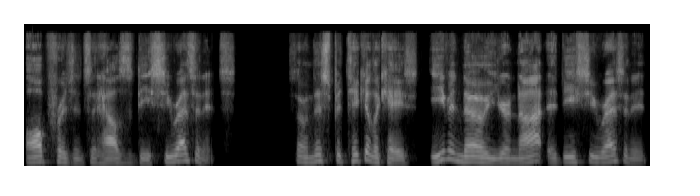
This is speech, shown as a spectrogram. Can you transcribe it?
all prisons that house D.C. residents. So in this particular case, even though you're not a D.C. resident,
